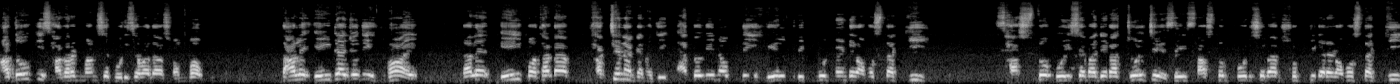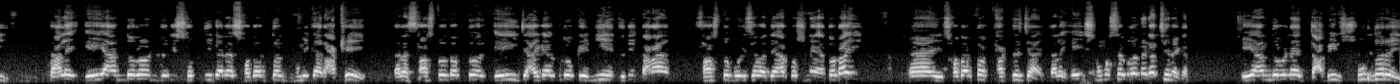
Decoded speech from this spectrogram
আদৌ কি সাধারণ মানুষের পরিষেবা দেওয়া সম্ভব? তাহলে এইটা যদি হয়, তাহলে এই কথাটা থাকছে না কেন? যে এতদিন অবধি হেলথ রিক্রুটমেন্টের অবস্থা কি? স্বাস্থ্য পরিষেবা যেটা চলছে, সেই স্বাস্থ্য পরিষেবার সত্যিকারের অবস্থা কি? তাহলে এই আন্দোলন যদি সত্যিকারের সদর্থক ভূমিকা রাখে, তাহলে স্বাস্থ্য দপ্তর এই জায়গাগুলোকে নিয়ে যদি তারা স্বাস্থ্য পরিষেবা দেওয়ার প্রশ্নে এতটাই সদর্থক থাকতে চায়, তাহলে এই সমস্যাগুলো মেটাচ্ছে না কেন? এই আন্দোলনের দাবির সুর ধরেই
